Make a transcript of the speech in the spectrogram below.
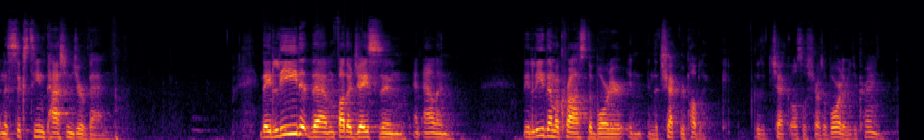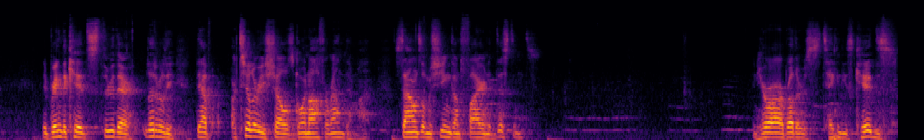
in a 16 passenger van. They lead them, Father Jason and Alan, they lead them across the border in, in the Czech Republic, because the Czech also shares a border with Ukraine. They bring the kids through there. Literally, they have artillery shells going off around them, huh? sounds of machine gun fire in the distance. And here are our brothers taking these kids.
